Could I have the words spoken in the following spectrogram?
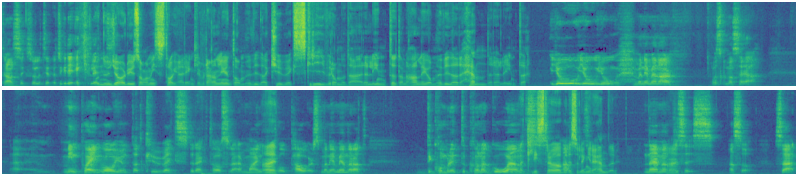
transsexualitet. Jag tycker det är äckligt. Och nu gör du ju samma misstag här egentligen. För det handlar ju inte om huruvida QX skriver om det där eller inte. Utan det handlar ju om huruvida det händer eller inte. Jo, jo, jo. Men jag menar, vad ska man säga? Eh, min poäng var ju inte att QX direkt har sådär mind control nej. powers. Men jag menar att det kommer inte kunna gå ens... Att klistra över att... det så länge det händer. Nej, men nej. precis. Alltså, så här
